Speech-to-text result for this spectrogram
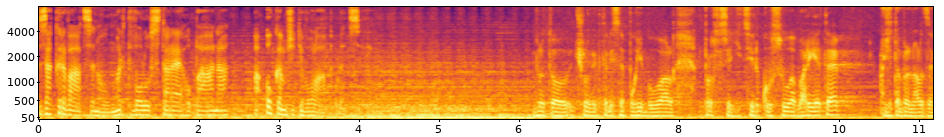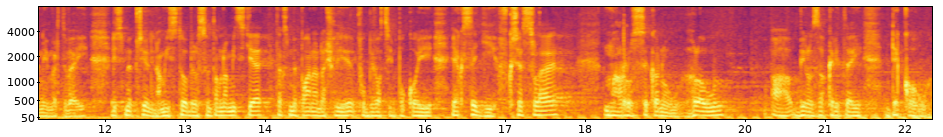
zakrvácenou mrtvolu starého pána a okamžitě volá policii. Byl to člověk, který se pohyboval v prostředí cirkusu a varieté že tam byl nalezený mrtvej. Když jsme přijeli na místo, byl jsem tam na místě, tak jsme pána našli v obyvacím pokoji, jak sedí v křesle, má rozsekanou hlavu a byl zakrytý dekou.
